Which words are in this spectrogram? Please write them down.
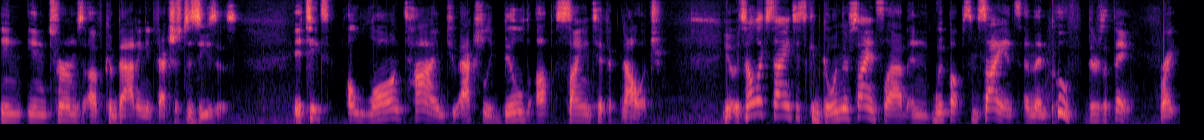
in, in terms of combating infectious diseases. It takes a long time to actually build up scientific knowledge. You know, it's not like scientists can go in their science lab and whip up some science and then poof, there's a thing, right?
